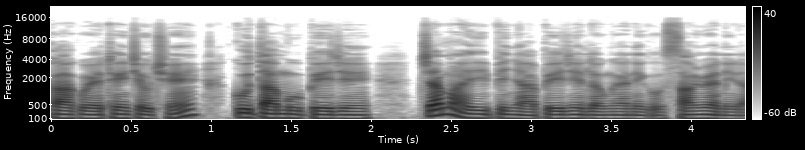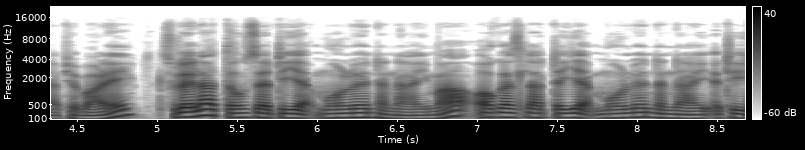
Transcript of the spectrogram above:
ကာကွယ်ထိန်းချုပ်ခြင်းကုသမှုပေးခြင်းကျန်းမာရေးပညာပေးခြင်းလုပ်ငန်းတွေကိုဆောင်ရွက်နေတာဖြစ်ပါတယ်။ဇူလိုင်လ31ရက်မွန်းလွဲ2နာရီမှဩဂတ်လ1ရက်မွန်းလွဲ2နာရီအထိ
